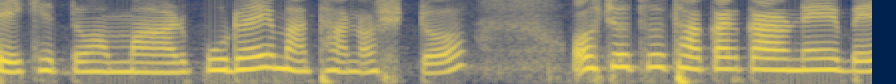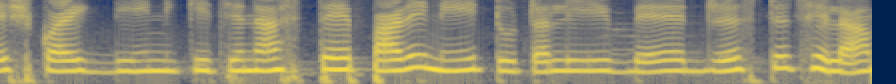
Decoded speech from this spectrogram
দেখে তো আমার পুরোই মাথা নষ্ট। অসুস্থ থাকার কারণে বেশ কয়েকদিন কিচেনে আসতে পারিনি। টোটালি বেড রেস্টে ছিলাম।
